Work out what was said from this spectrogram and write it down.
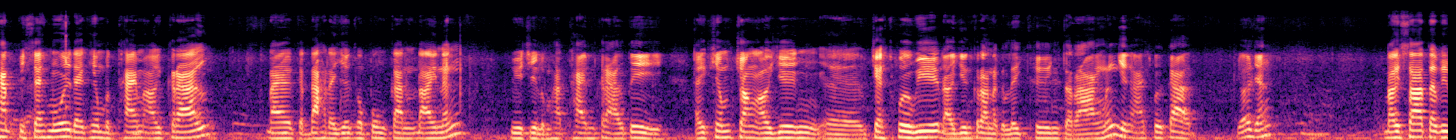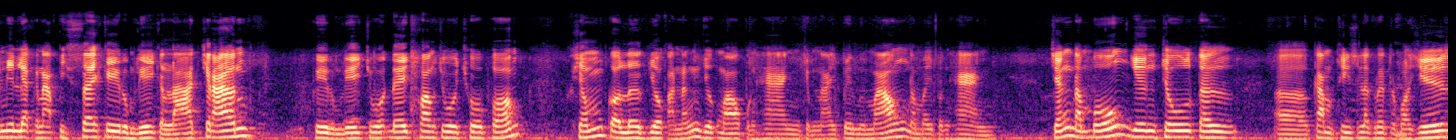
ហាត់ពិសេសមួយដែលខ្ញុំបន្ថែមឲ្យក្រៅដែលกระดาษដែលយើងកំពុងកាន់ដៃហ្នឹងវាជាលំហាត់ថែមក្រៅទេហើយខ្ញុំចង់ឲ្យយើងចេះធ្វើវាដោយយើងគ្រាន់តែកលេចឃើញតារាងហ្នឹងយើងអាចធ្វើកើតយល់អញ្ចឹងដោយសារតែវាមានលក្ខណៈពិសេសគេរំលាយកលាច្រើនគេរំលាយជួដេកផងជួឈោផងខ្ញុំក៏លើកយកអាហ្នឹងយកមកបង្ហាញចំណាយពេល1ម៉ោងដើម្បីបង្ហាញអញ្ចឹងដំបូងយើងចូលទៅ កម្មវិធីស្លឹករឹតរបស់យើង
